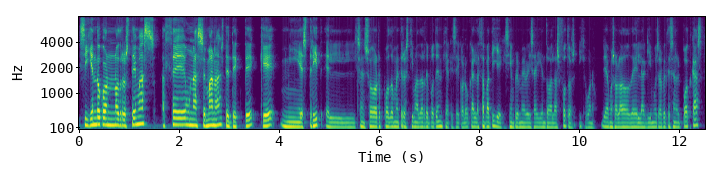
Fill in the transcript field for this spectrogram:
Siguiendo con otros temas, hace unas semanas detecté que mi Street, el sensor podómetro estimador de potencia que se coloca en la zapatilla y que siempre me veis ahí en todas las fotos y que bueno, ya hemos hablado de él aquí muchas veces en el podcast,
